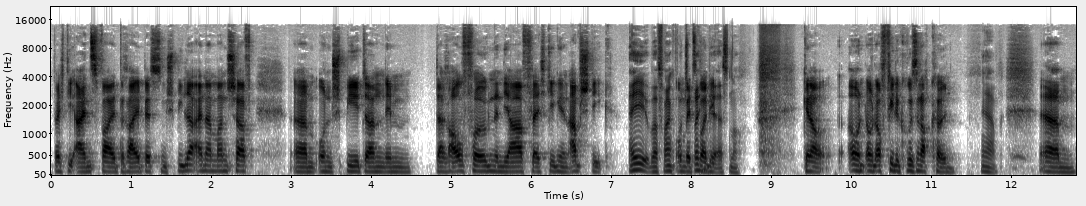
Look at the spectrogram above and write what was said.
vielleicht die ein, zwei, drei besten Spieler einer Mannschaft ähm, und spielt dann im darauffolgenden Jahr vielleicht gegen den Abstieg. Ey, über Frankfurt und sprechen wir erst noch. Genau, und, und auch viele Grüße nach Köln. Ja. Ähm,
